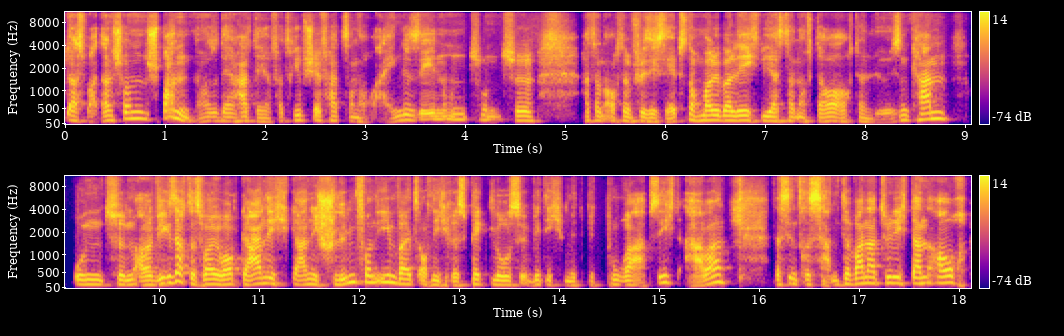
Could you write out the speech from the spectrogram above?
das war dann schon spannend. Also der hat, der Vertriebschef hat es dann auch eingesehen und, und äh, hat dann auch dann für sich selbst nochmal überlegt, wie er es dann auf Dauer auch dann lösen kann. Und ähm, aber wie gesagt, das war überhaupt gar nicht, gar nicht schlimm von ihm, weil es auch nicht respektlos, wirklich mit, mit purer Absicht. Aber das Interessante war natürlich dann auch,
